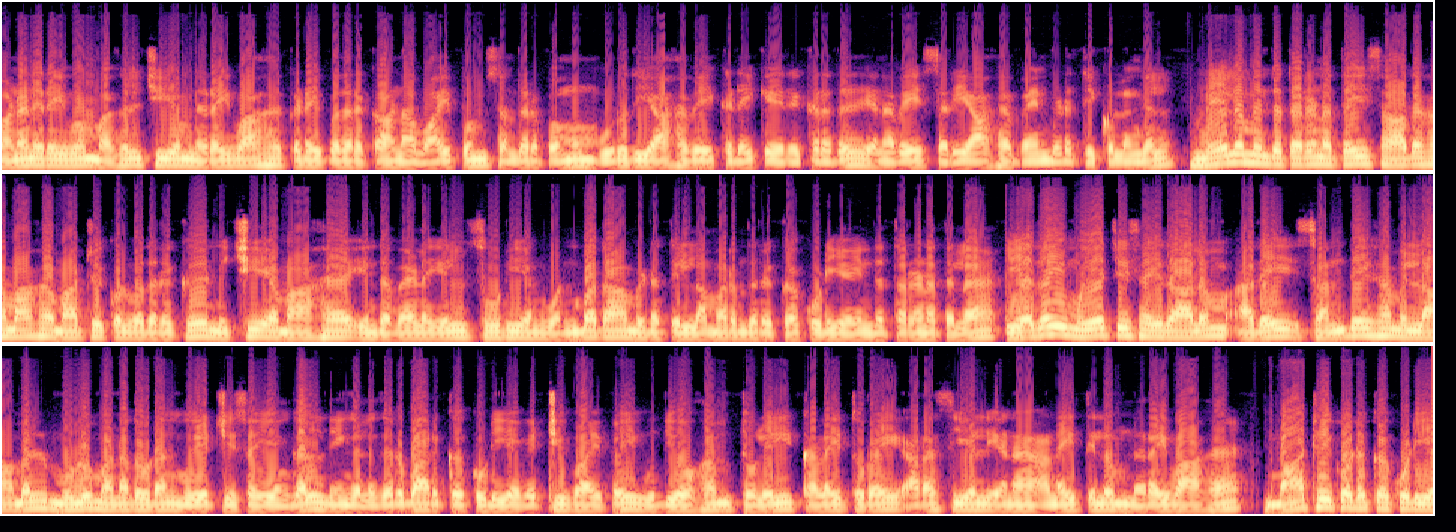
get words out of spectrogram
மனநிறைவும் மகிழ்ச்சியும் நிறைவாக கிடைப்பதற்கான வாய்ப்பும் சந்தர்ப்பமும் உறுதியாகவே கிடைக்க இருக்கிறது. எனவே சரியாக பயன்படுத்திக் கொள்ளுங்கள். மேலும் இந்த தருணத்தை சாதகமாக மாற்றிக்கொள்வதற்கு நிச்சயமாக இந்த வேளையில் சூரியன் ஒன்பதாம் இடத்தில் அமர்ந்திருக்கக்கூடிய இந்த தருணத்துல எதை முயற்சி செய்தாலும் அதை சந்தேகம் இல்லாமல் முழு மனதுடன் முயற்சி செய்யுங்கள். நீங்கள் எதிர்பார்க்கக்கூடிய வெற்றி வாய்ப்பை உத்தியோகம் தொழில் கலைத்துறை அரசியல் என அனைத்திலும் நிறைவாக மாற்றி கொடுக்கக்கூடிய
